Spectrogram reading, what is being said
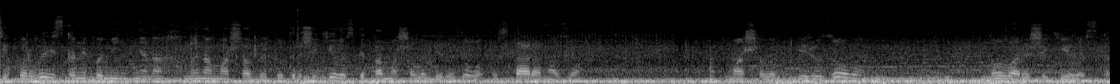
Сих пор вивіска не поміняна. Ми на маршал тут Решетіловське, там маршала Бірюзова, тут стара назва. Маршала Бірюзова, нова Решетіловська.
